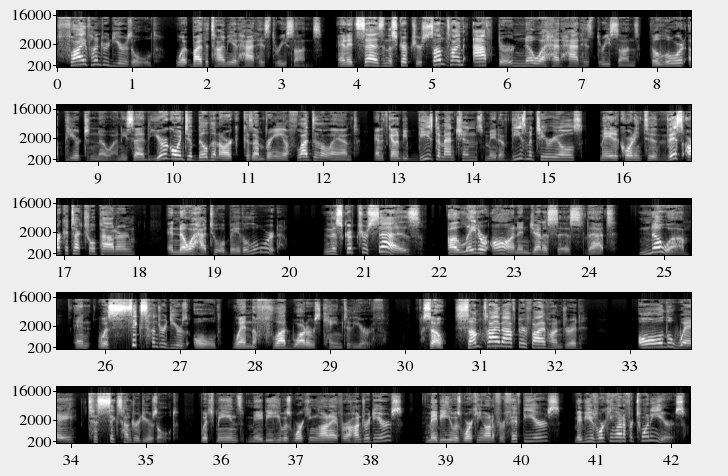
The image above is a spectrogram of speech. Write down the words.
500 years old by the time he had had his three sons. And it says in the scripture, sometime after Noah had had his three sons, the Lord appeared to Noah and he said, You're going to build an ark because I'm bringing a flood to the land and it's going to be these dimensions, made of these materials, made according to this architectural pattern, and Noah had to obey the Lord. And the scripture says uh, later on in Genesis that Noah and was 600 years old when the flood waters came to the earth. So, sometime after 500, all the way to 600 years old, which means maybe he was working on it for 100 years, maybe he was working on it for 50 years, maybe he was working on it for 20 years.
